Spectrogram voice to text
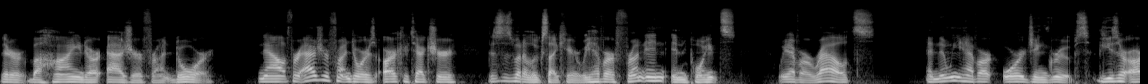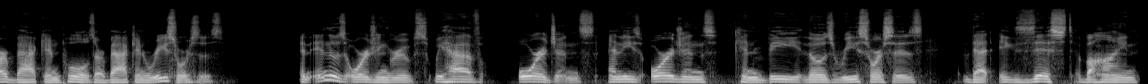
that are behind our Azure front door. Now, for Azure front door's architecture, this is what it looks like here. We have our front end endpoints, we have our routes, and then we have our origin groups. These are our backend pools, our backend resources. And in those origin groups, we have origins, and these origins can be those resources that exist behind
